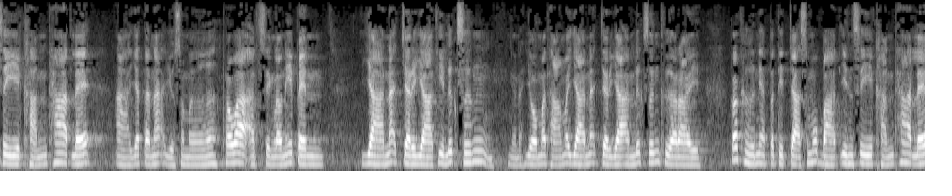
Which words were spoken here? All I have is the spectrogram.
ทรีย์ขันธาตุและอายตนะอยู่เสมอ เพราะว่าสิ่งเหล่านี้เป็นญาณจริยาที่ลึกซึ้งเนี่ยนะโยมมาถามว่าญาณจริยาอันลึกซึ้งคืออะไร ก็คือเนี่ยปฏิจจสมุปบาท อินทรีย์ขันธาตุและ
